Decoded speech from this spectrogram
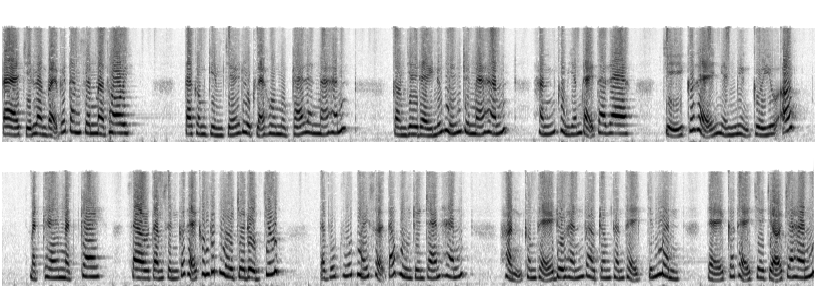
ta chỉ làm vậy với tam sinh mà thôi. Ta không kiềm chế được lại hôn một cái lên má hắn, còn dây đầy nước miếng trên má hắn, hắn không dám đẩy ta ra, chỉ có thể nhịn miệng cười yếu ớt. Mạch khai, mạch khai, sao tam sinh có thể không thích người cho được chứ? Ta vuốt vuốt mấy sợi tóc vương trên trán hắn, hận không thể đưa hắn vào trong thân thể chính mình để có thể che chở cho hắn.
